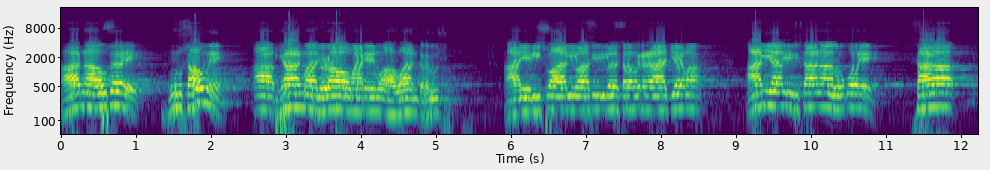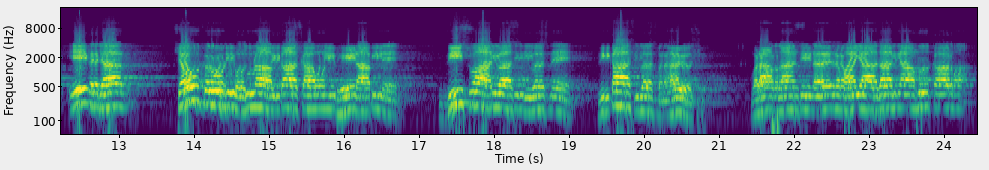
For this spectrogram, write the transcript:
આજના અવસરે હું સૌને આ અભિયાનમાં જોડાવા માટેનું આહવાન કરું છું. આજે વિશ્વ આદિવાસી દિવસ સમગ્ર રાજ્યમાં આદિજાતિ વિસ્તારના લોકોને સાડા એક હજાર ચૌદ કરોડથી વધુના વિકાસ કામોની ભેટ આપીને વિશ્વ આદિવાસી દિવસને વિકાસ દિવસ બનાવ્યો છે. વડાપ્રધાન શ્રી નરેન્દ્રભાઈ આઝાદીના અમૃતકાળમાં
